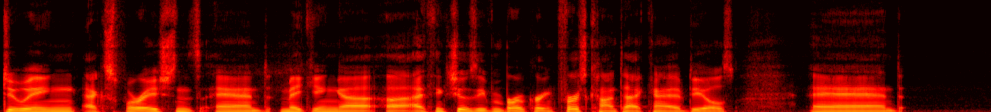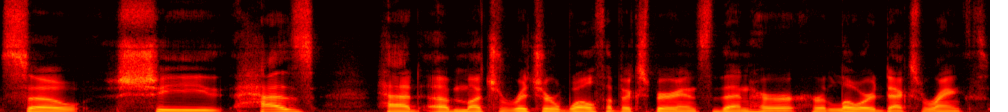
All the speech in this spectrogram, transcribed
doing explorations and making uh, uh, I think she was even brokering first contact kind of deals. And so she has had a much richer wealth of experience than her her lower decks ranks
